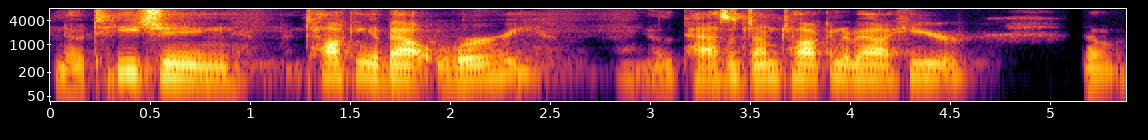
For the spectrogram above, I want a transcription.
you know, teaching, talking about worry. You know, the passage I'm talking about here, you know,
